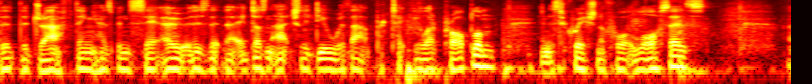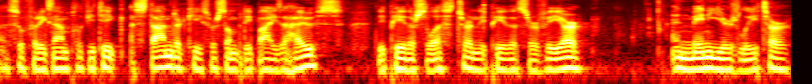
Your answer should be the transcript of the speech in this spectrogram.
the, the drafting has been set out is that, that it doesn't actually deal with that particular problem, and it's a question of what loss is. Uh, so, for example, if you take a standard case where somebody buys a house, They pay their solicitor and they pay the surveyor. And many years later,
